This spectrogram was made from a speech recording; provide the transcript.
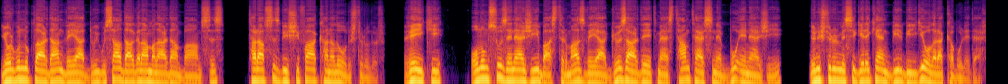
yorgunluklardan veya duygusal dalgalanmalardan bağımsız, tarafsız bir şifa kanalı oluşturulur. Reiki, olumsuz enerjiyi bastırmaz veya göz ardı etmez tam tersine bu enerjiyi, dönüştürülmesi gereken bir bilgi olarak kabul eder.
